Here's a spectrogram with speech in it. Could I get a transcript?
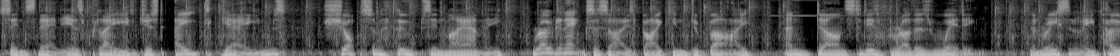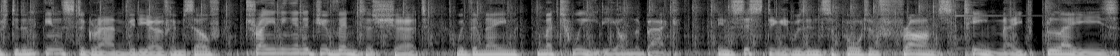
Since then, he has played just eight games, shot some hoops in Miami, rode an exercise bike in Dubai, and danced at his brother's wedding. And recently posted an Instagram video of himself training in a Juventus shirt with the name Matuidi on the back, insisting it was in support of France teammate Blaise.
